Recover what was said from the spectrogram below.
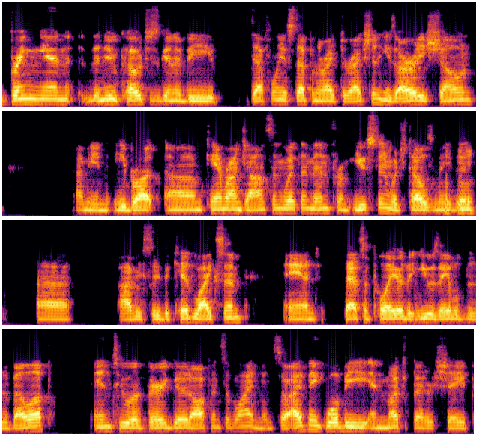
bringing in the new coach is going to be definitely a step in the right direction. He's already shown. I mean, he brought um, Cameron Johnson with him in from Houston, which tells me mm-hmm. that uh, obviously the kid likes him, and that's a player that he was able to develop into a very good offensive lineman. So I think we'll be in much better shape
